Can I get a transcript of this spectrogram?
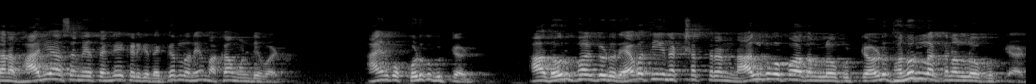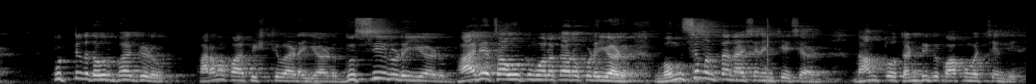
తన భార్యా సమేతంగా ఇక్కడికి దగ్గరలోనే మకాం ఉండేవాడు. ఆయనకు ఒక కొడుకు పుట్టాడు. ఆ దౌర్భాగ్యుడు రేవతీ నక్షత్రం నాలుగవ పాదంలో పుట్టాడు ధనుర్లగ్నంలో పుట్టాడు. పుట్టిన దౌర్భాగ్యుడు పరమ పాపిష్టివాడయ్యాడు దుశ్శీలుడయ్యాడు భార్య చావుకు మూలకారకుడయ్యాడు వంశమంతా నాశనం చేశాడు. దాంతో తండ్రికి కోపం వచ్చింది.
